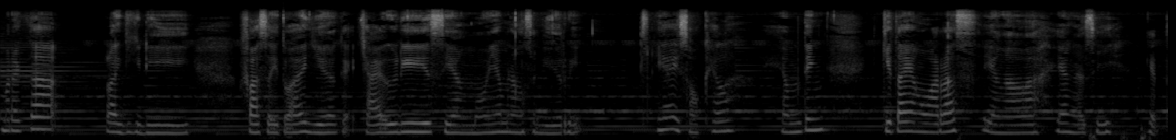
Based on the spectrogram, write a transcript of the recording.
mereka lagi di fase itu aja kayak childish yang maunya menang sendiri. Ya is okay lah. Yang penting kita yang waras yang ngalah ya nggak sih? Gitu.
